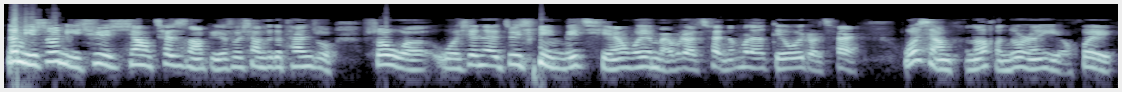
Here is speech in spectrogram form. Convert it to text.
那你说你去像菜市场，比如说像这个摊主说，我我现在最近没钱，我也买不了菜，能不能给我一点菜？我想可能很多人也会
